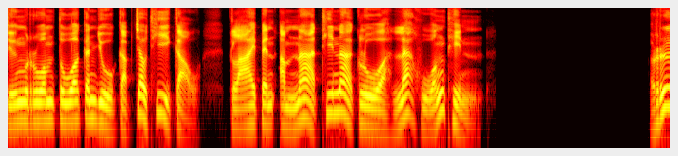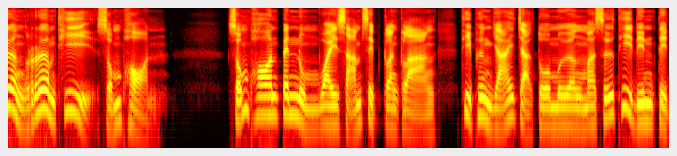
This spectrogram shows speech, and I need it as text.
จึงรวมตัวกันอยู่กับเจ้าที่เก่า กลายเป็นอำนาจที่น่ากลัวและหวงถิ่น เรื่องเริ่มที่สมพร สมพรเป็นหนุ่มวัย 30 กลางๆ ที่เพิ่งย้ายจากตัวเมืองมาซื้อที่ดินติด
